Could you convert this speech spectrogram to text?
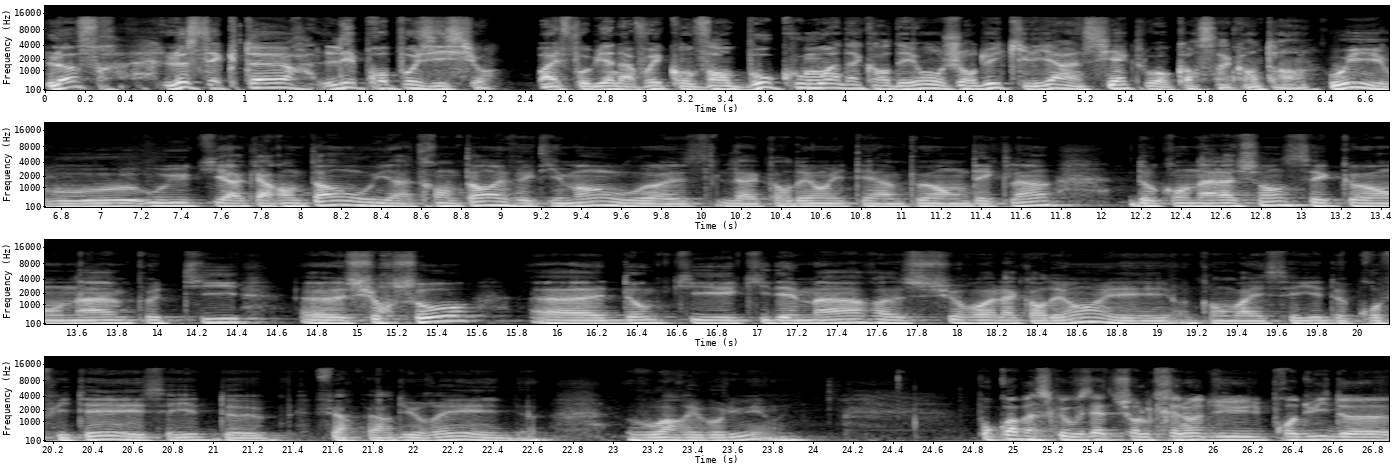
l'offre, le secteur, les propositions. Bon, il faut bien avouer qu'on vend beaucoup moins d'accordéons aujourd'hui qu'il y a un siècle ou encore 50 ans. Oui, ou, ou qu'il y a 40 ans, ou il y a 30 ans, effectivement, où euh, l'accordéon était un peu en déclin. Donc on a la chance, c'est qu'on a un petit euh, sursaut. euh, donc qui, qui démarre sur l'accordéon et qu'on va essayer de profiter, et essayer de faire perdurer et de voir évoluer. oui. Pourquoi? Parce que vous êtes sur le créneau du produit de,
